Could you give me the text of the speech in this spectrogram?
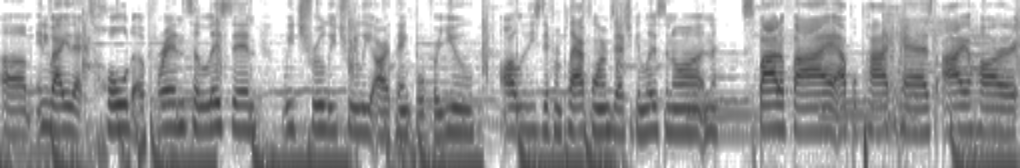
um, anybody that told a friend to listen. We truly, truly are thankful for you. All of these different platforms that you can listen on Spotify, Apple Podcast, iHeart,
